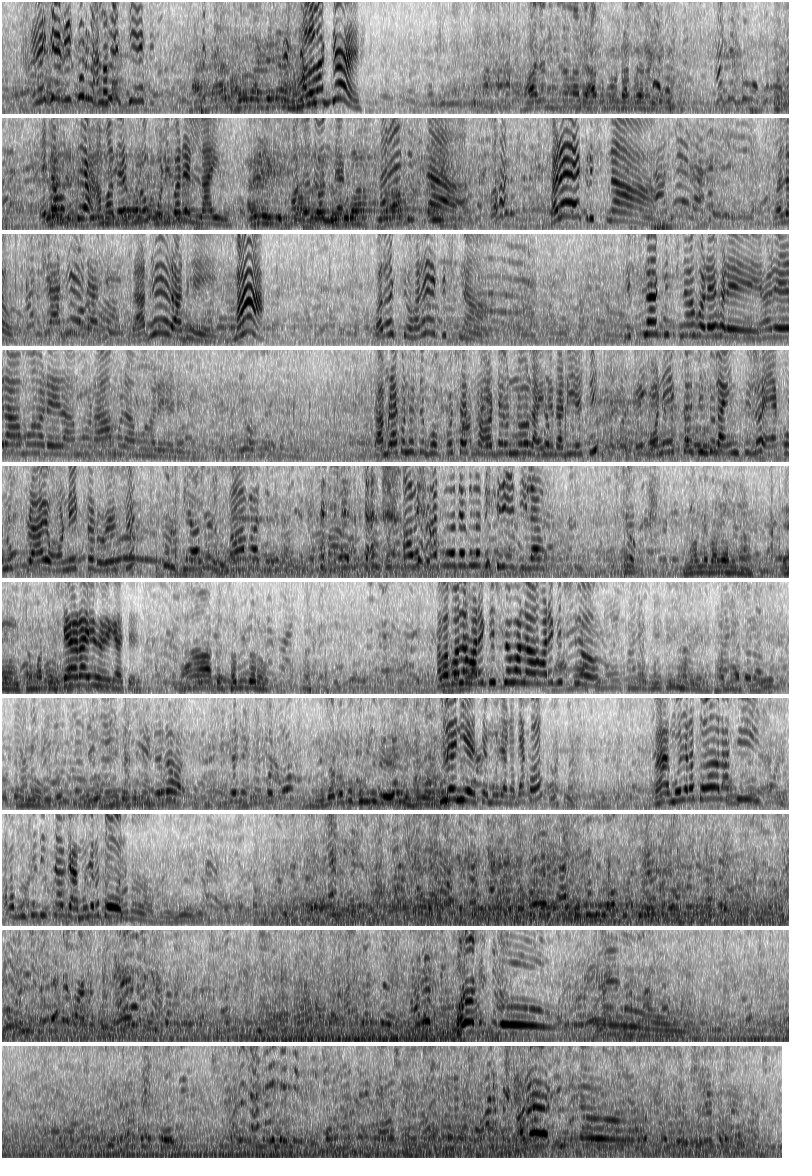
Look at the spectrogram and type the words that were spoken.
ভালো লাগছে। এটা হচ্ছে আমাদের পুরো পরিবারের লাইন কতজন দেখো? হরে কৃষ্ণ। হরে কৃষ্ণ। বলো। রাধে রাধে। রাধে রাধে। মা বলো একটু হরে কৃষ্ণ। কৃষ্ণ কৃষ্ণ হরে হরে হরে রাম হরে রাম রাম রাম হরে হরে। আমরা এখন হচ্ছে ভোগ প্রসাদ খাওয়ার জন্য লাইনে দাঁড়িয়েছি। অনেকটা কিন্তু লাইন ছিল এখনও প্রায় অনেকটা রয়েছে। আমি হাত মোজাগুলো দিয়ে দিয়েছিলাম। ভালো হবে না। টেরাই হয়ে গেছে। ছবি করো। আবার বলো হরে কৃষ্ণ বলো হরে কৃষ্ণ। নিতেই হবে খুলে নিয়েছে মোজাটা, দেখো। হ্যাঁ মোজাটা তোল, আসিস। আবার মুছে দিস না ওটা, মোজাটা তোল। হরে কৃষ্ণ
